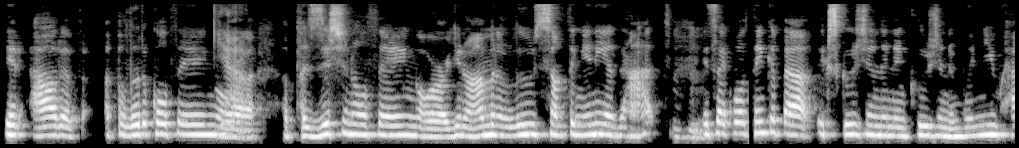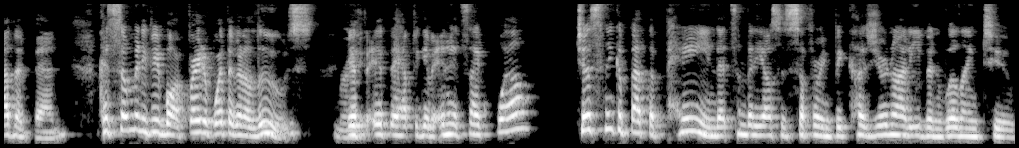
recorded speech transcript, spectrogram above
it out of a political thing or yeah. a, a, positional thing or you know i'm going to lose something any of that mm-hmm. it's like well think about exclusion and inclusion and when you haven't been because so many people are afraid of what they're going to lose right. if if they have to give it. And it's like, well, just think about the pain that somebody else is suffering because you're not even willing to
